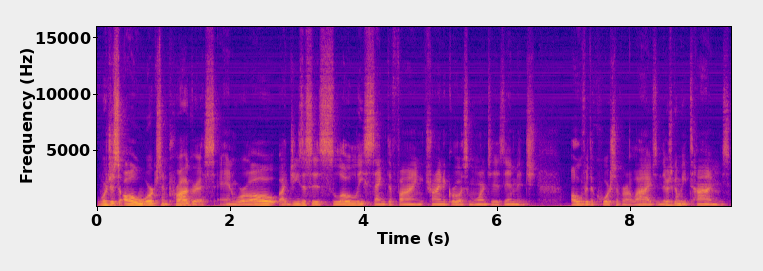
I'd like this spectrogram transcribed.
we're just all works in progress and we're all like jesus is slowly sanctifying trying to grow us more into his image over the course of our lives and there's going to be times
